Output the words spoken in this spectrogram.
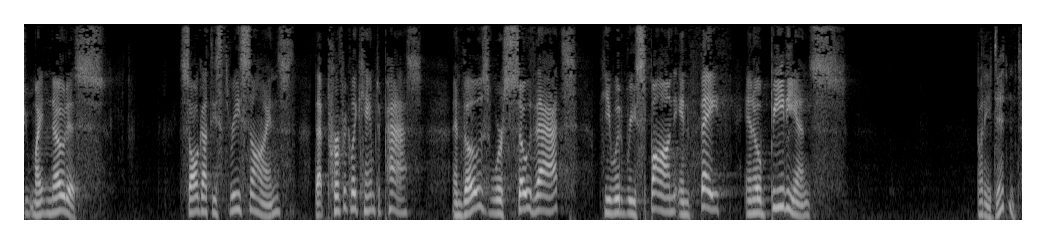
you might notice. Saul got these three signs that perfectly came to pass, and those were so that he would respond in faith and obedience. But he didn't.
